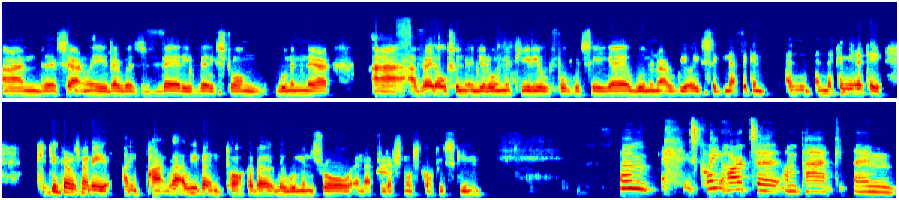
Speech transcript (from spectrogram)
and uh, certainly there was very, very strong women there. Uh, I've read also in, in, your own material, folk would say, yeah, women are really significant in, in the community. Could you girls maybe unpack that a wee bit and talk about the women's role in a traditional Scottish scheme? Um, it's quite hard to unpack um,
